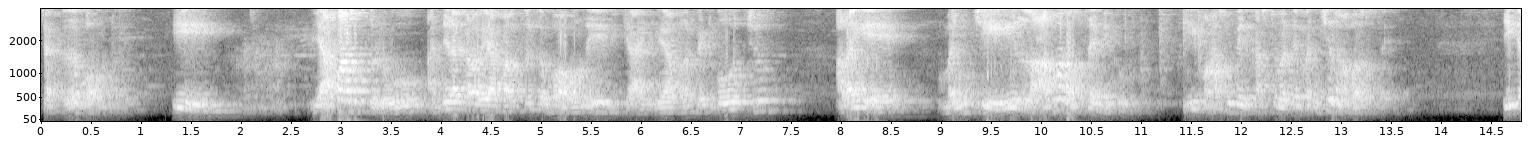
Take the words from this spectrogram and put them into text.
చక్కగా బాగుంటుంది. ఈ వ్యాపారస్తులు అన్ని రకాల వ్యాపారస్తులకు బాగుంది. జాయింట్ వ్యాపారం పెట్టుకోవచ్చు. అలాగే మంచి లాభాలు వస్తాయి మీకు. ఈ మాసం మీరు కష్టపడితే మంచి లాభాలు వస్తాయి. ఇక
